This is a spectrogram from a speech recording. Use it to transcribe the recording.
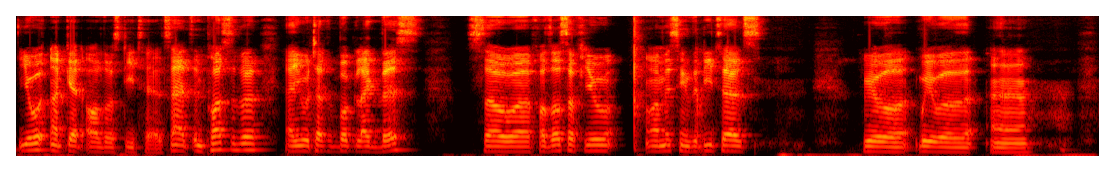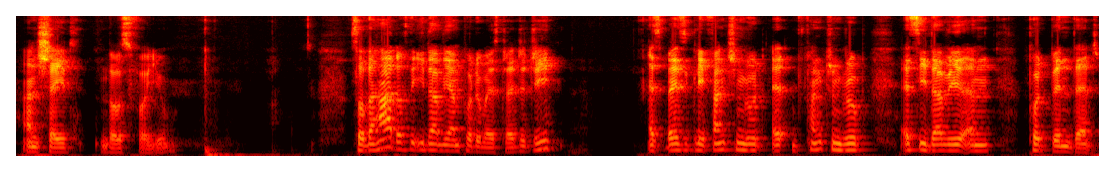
you would not get all those details. it's impossible. Uh, you would have a book like this. So uh, for those of you who are missing the details, we will we will uh, unshade those for you. So the heart of the EWM put away strategy is basically function group uh, function group SEWM put bin dead.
